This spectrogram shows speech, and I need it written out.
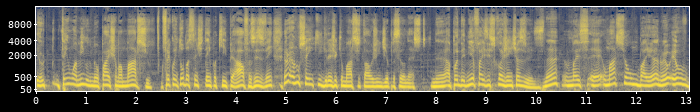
eu tenho um amigo do meu pai, chama Márcio, frequentou bastante tempo aqui em Alfa, às vezes vem. Eu, eu não sei em que igreja que o Márcio tá hoje em dia, pra ser honesto. Né? A pandemia faz isso com a gente às vezes, né? Mas é, o Márcio é um baiano. Eu, eu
